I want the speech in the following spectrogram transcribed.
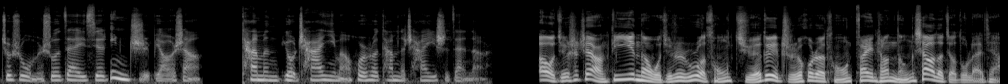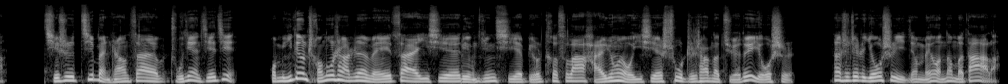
就是我们说在一些硬指标上，他们有差异吗？或者说他们的差异是在哪儿？啊，我觉得是这样。第一呢，我觉得如果从绝对值或者从翻译成能效的角度来讲，其实基本上在逐渐接近。我们一定程度上认为，在一些领军企业，比如特斯拉，还拥有一些数值上的绝对优势，但是这个优势已经没有那么大了。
